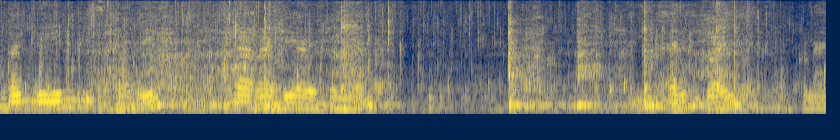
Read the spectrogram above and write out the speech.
നമ്മുടെ ഗ്രീൻ പീസ് കറി എല്ലാം റെഡി ആയിട്ടുണ്ട്. എല്ലാവരും ട്രൈ ചെയ്ത് നോക്കണേ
